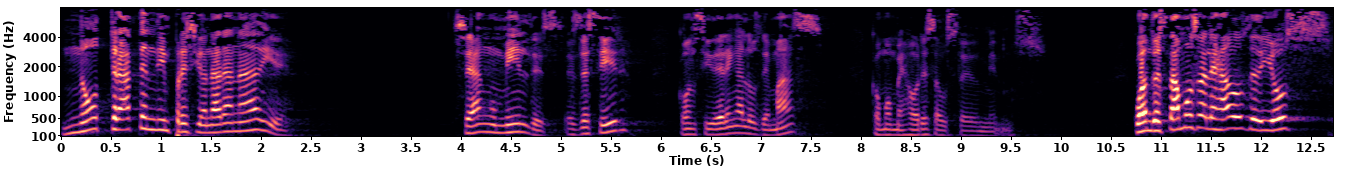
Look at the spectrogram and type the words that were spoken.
No traten de impresionar a nadie. Sean humildes, es decir, consideren a los demás como mejores a ustedes mismos. Cuando estamos alejados de Dios,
